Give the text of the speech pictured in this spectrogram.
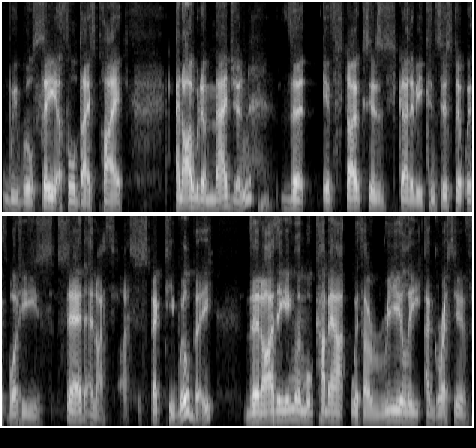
we will see a full day's play, and I would imagine that if Stokes is going to be consistent with what he's said, and I, I suspect he will be, that I think England will come out with a really aggressive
